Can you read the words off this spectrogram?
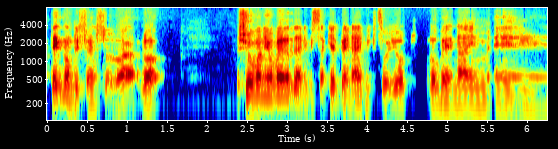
ה takedown defense שלו, לא, לא, שוב אני אומר את זה, אני מסתכל בעיניים מקצועיות, לא בעיניים, אה,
